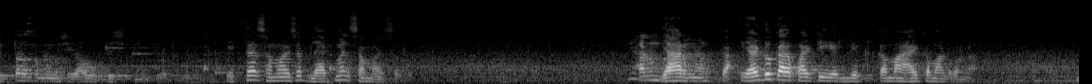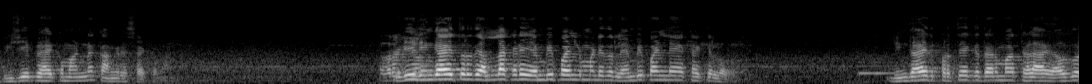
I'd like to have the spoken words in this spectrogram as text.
ಏಕತಾ ಸಮಾವೇಶ ಯಾವ ಉದ್ದೇಶಕ್ಕೆ ಅಂತ ಸಮಾವೇಶ ಬ್ಲ್ಯಾಕ್ ಮೇಲ್ ಸಮಾವೇಶ. ಯಾರನ್ನ ಎರಡು ಕಾ ಪಾರ್ಟಿ ಇರಲಿ ಕಮ ಹೈಕಮಾಂಡ್ಗಳನ್ನ. ಬಿ ಜೆ ಪಿ ಹೈಕಮಾಂಡ್ನ ಕಾಂಗ್ರೆಸ್ ಹೈಕಮಾಂಡ್. ಇಡೀ ಲಿಂಗಾಯತರದ್ದು ಎಲ್ಲ ಕಡೆ ಎಂ ಬಿ ಪಾಳ್ಯ ಮಾಡಿದ್ರಲ್ಲ ಎಂ ಬಿ ಯಾಕೆ ಹಾಕಿಲ್ಲ ಅವರು? ಲಿಂಗಾಯತ ಪ್ರತ್ಯೇಕ ಧರ್ಮ ತಳ ಯಾವುದೋ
